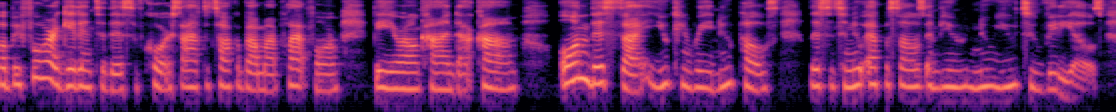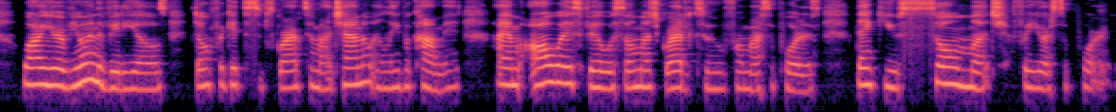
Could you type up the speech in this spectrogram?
But before I get into this, of course, I have to talk about my platform, BeYourOwnKind.com on this site, you can read new posts, listen to new episodes, and view new YouTube videos. While you're viewing the videos, don't forget to subscribe to my channel and leave a comment. I am always filled with so much gratitude for my supporters. Thank you so much for your support.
